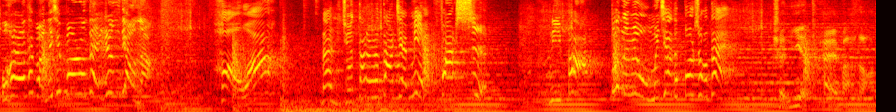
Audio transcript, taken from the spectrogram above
我还让他把那些包装袋扔掉呢。好啊，那你就当着大家面发誓，你爸不能用我们家的包装袋。这你也太霸道了！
